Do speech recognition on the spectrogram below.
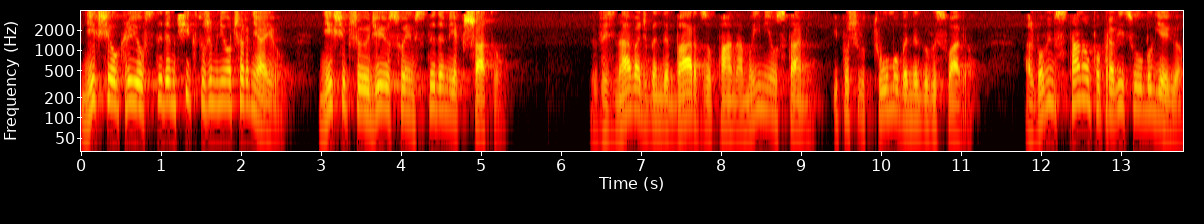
Niech się okryją wstydem ci, którzy mnie oczerniają. Niech się przyodzieją swoim wstydem jak szatą. Wyznawać będę bardzo Pana moimi ustami i pośród tłumu będę Go wysławiał. Albowiem stanął po prawicy ubogiego,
